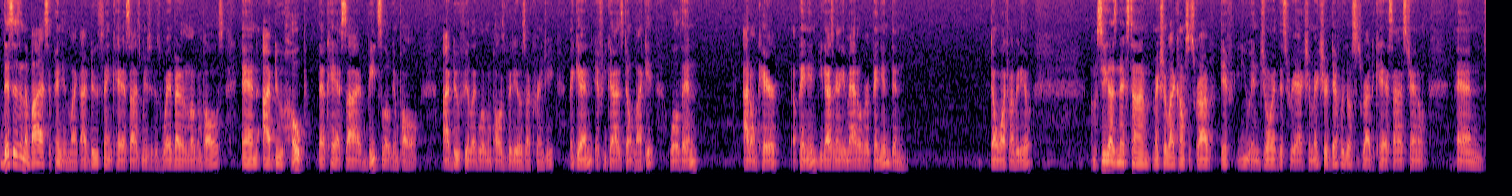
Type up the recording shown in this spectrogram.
this isn't a biased opinion. Like I do think KSI's music is way better than Logan Paul's, and I do hope that KSI beats Logan Paul. I do feel like Logan Paul's videos are cringy. Again, if you guys don't like it, well then, I don't care. Opinion. You guys are gonna get mad over opinion, then don't watch my video. I'm gonna see you guys next time. Make sure to like, comment, subscribe if you enjoyed this reaction. Make sure definitely go subscribe to KSI's channel and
